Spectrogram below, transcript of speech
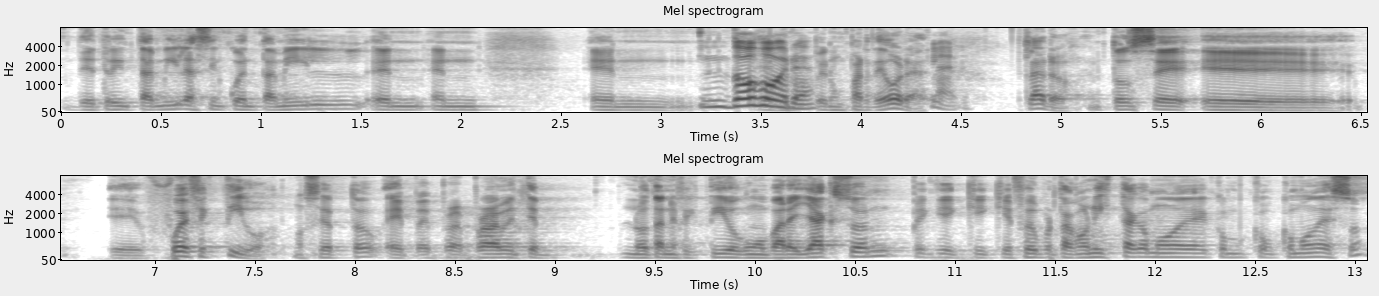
de 30.000 a 50.000 en, en, en, En dos en- horas. En, un par de horas. Claro. Claro, entonces eh, eh, fue efectivo, ¿no es cierto? Eh, pro- probablemente no tan efectivo como para Jackson, que, que- que fue protagonista como de, como, como- de eso.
